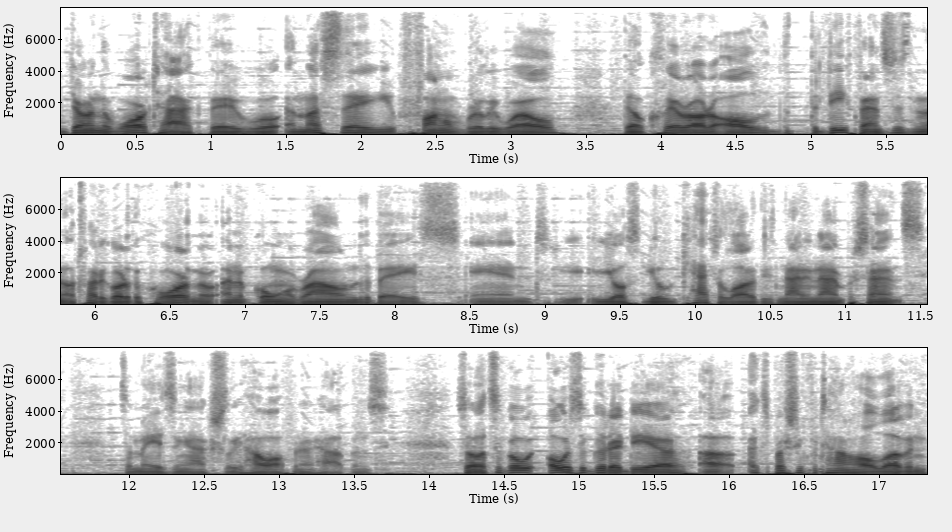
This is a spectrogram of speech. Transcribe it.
during the war attack, they will, unless they funnel really well, they'll clear out all the defenses and they'll try to go to the core and they'll end up going around the base and you'll you'll catch a lot of these 99%. It's amazing actually how often it happens. So it's a go, always a good idea, uh, especially for Town Hall 11.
